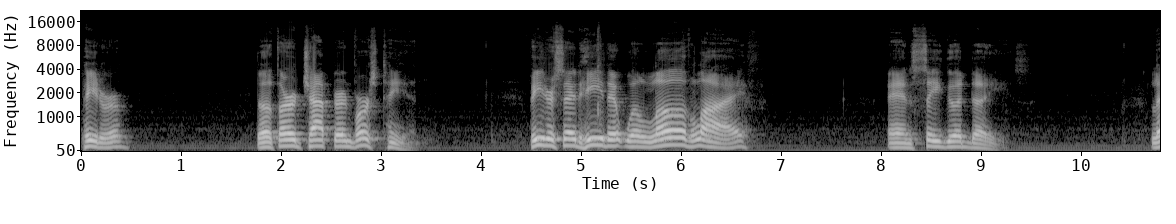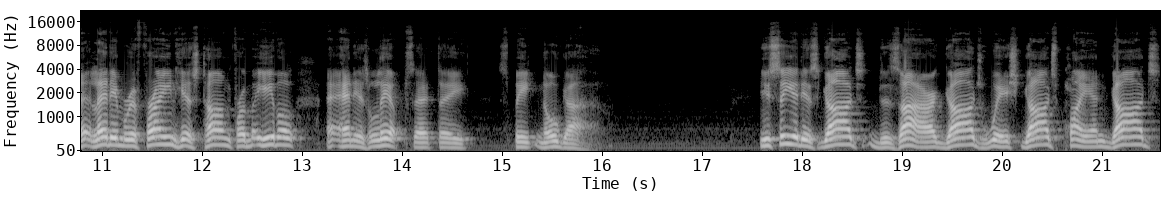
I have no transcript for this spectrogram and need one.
Peter, the third chapter and verse 10, Peter said, He that will love life and see good days. Let, let him refrain his tongue from evil and his lips that they speak no guile. You see, it is God's desire, God's wish, God's plan, God's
